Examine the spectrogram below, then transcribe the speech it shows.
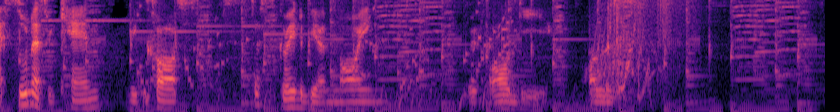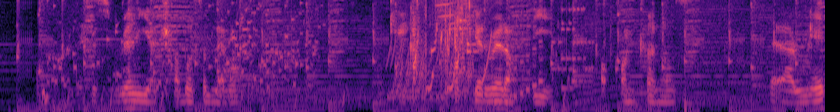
as soon as we can because it's just going to be annoying with all the olives. This is really a troublesome level. Get rid of the popcorn kernels that are red.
